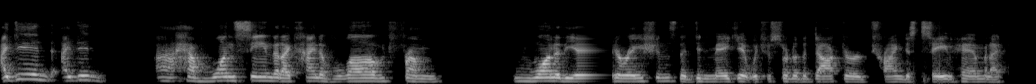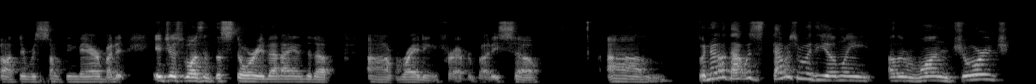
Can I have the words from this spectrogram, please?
I did, I did uh, have one scene that I kind of loved from one of the iterations that didn't make it, which was sort of the doctor trying to save him, and I thought there was something there, but it it just wasn't the story that I ended up uh, writing for everybody. So, um, but no, that was that was really the only other one. George,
